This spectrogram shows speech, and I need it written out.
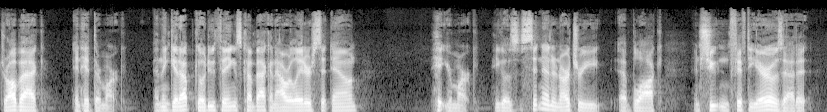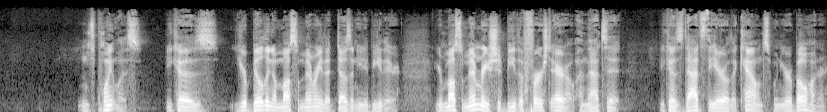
draw back, and hit their mark. And then get up, go do things, come back an hour later, sit down, hit your mark. He goes, sitting at an archery uh, block and shooting 50 arrows at it, it's pointless because you're building a muscle memory that doesn't need to be there. Your muscle memory should be the first arrow, and that's it because that's the arrow that counts when you're a bow hunter.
